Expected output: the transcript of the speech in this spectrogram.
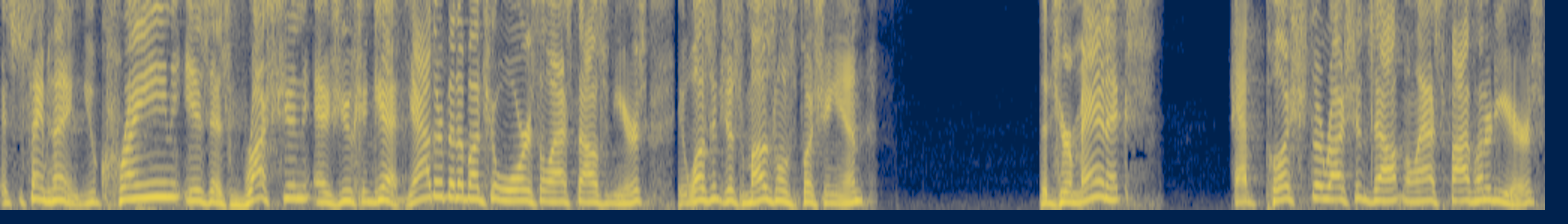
It's the same thing. Ukraine is as Russian as you can get. Yeah, there have been a bunch of wars the last thousand years. It wasn't just Muslims pushing in. The Germanics have pushed the Russians out in the last 500 years.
